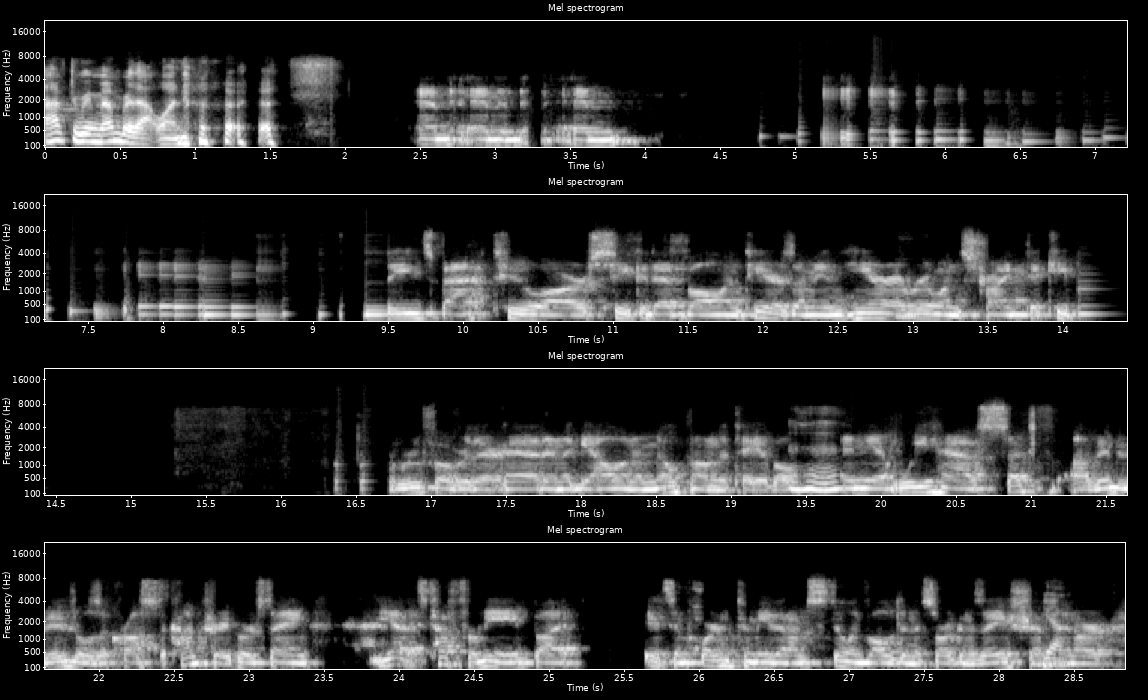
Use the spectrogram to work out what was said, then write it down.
I have to remember that one. and and and it, it leads back to our Sea Cadet volunteers. I mean, here everyone's trying to keep a roof over their head and a gallon of milk on the table. Mm-hmm. And yet we have such of individuals across the country who are saying, yeah, it's tough for me, but it's important to me that I'm still involved in this organization. Yeah. And our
